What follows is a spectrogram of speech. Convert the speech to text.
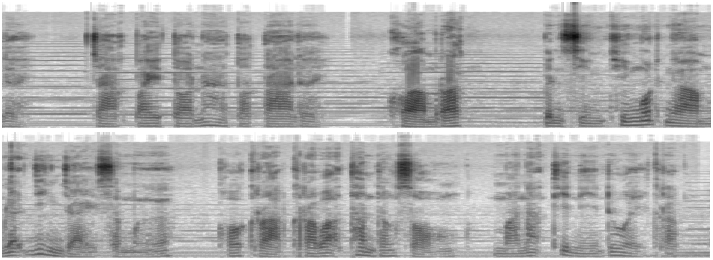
เลย จากไปต่อหน้าต่อตาเลย ความรักเป็นสิ่งที่งดงามและยิ่งใหญ่เสมอ ขอกราบคารวะท่านทั้งสอง มาณที่นี้ด้วยครับ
